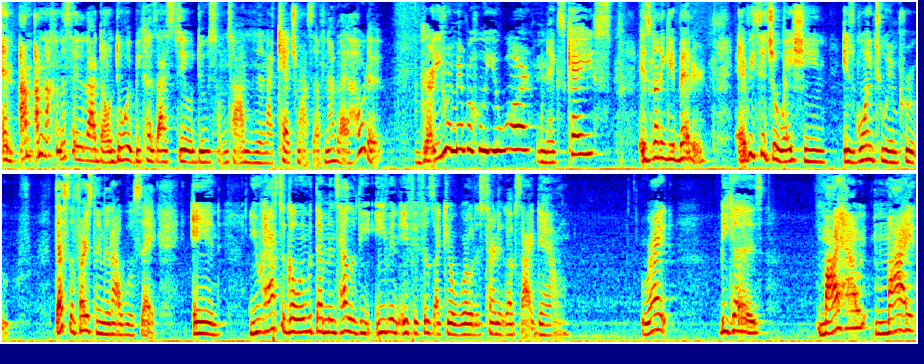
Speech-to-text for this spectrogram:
and I'm I'm not gonna say that I don't do it because I still do sometimes and then I catch myself and I be like, hold up, Girl, you remember who you are? Next case it's going to get better. Every situation is going to improve. That's the first thing that I will say. And you have to go in with that mentality even if it feels like your world is turning upside down. Right? Because my how my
